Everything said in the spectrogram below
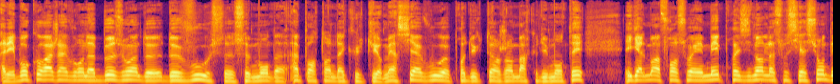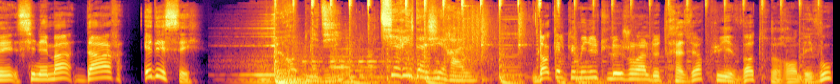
Allez, bon courage à vous. On a besoin de, vous, ce, monde important de la culture. Merci à vous, euh, producteur Jean-Marc Dumonté. Également à François Aimé, président de l'Association des cinémas d'art et d'essai. Europe Midi. Thierry Dagiral. Dans quelques minutes, le journal de 13h, puis votre rendez-vous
